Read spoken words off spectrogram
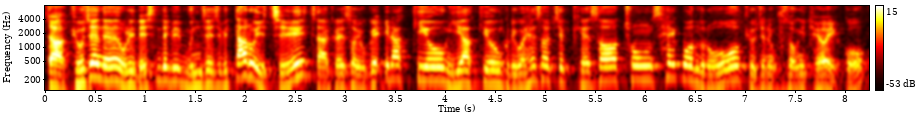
자, 교재는 우리 내신 대비 문제집이 따로 있지. 자, 그래서 요게 1학기용, 2학기용, 그리고 해설집 해서 총 3권으로 교재는 구성이 되어 있고,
